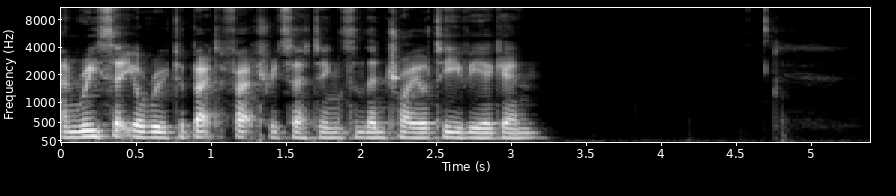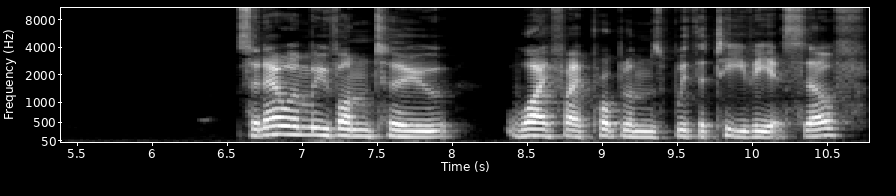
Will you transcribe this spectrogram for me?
and reset your router back to factory settings and then try your TV again. So now we'll move on to Wi-Fi problems with the TV itself.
